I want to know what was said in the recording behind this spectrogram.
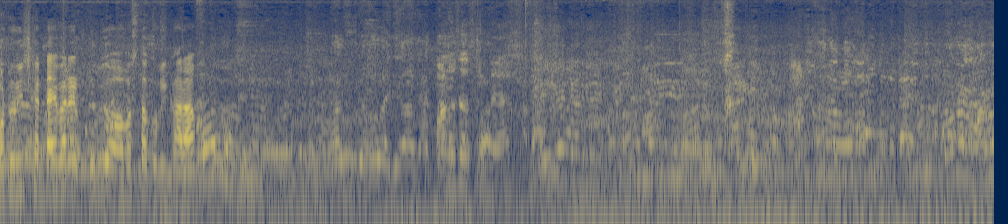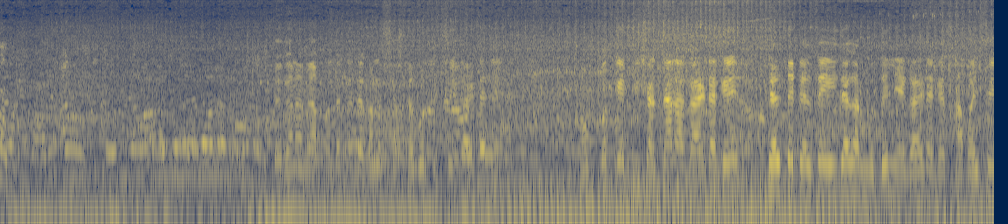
অটো রিক্সার ড্রাইভারের খুবই অবস্থা খুবই খারাপ? দেখেন, আমি আপনাদেরকে দেখানোর চেষ্টা করতেছি গাড়িটাকে। সম্পর্কে বিশ টাকা গাড়িটাকে ঠেলতে ঠেলতে এই জায়গার মধ্যে নিয়ে গাড়িটাকে ছাপাইছে।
